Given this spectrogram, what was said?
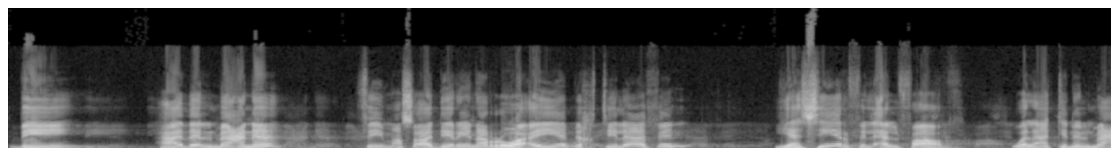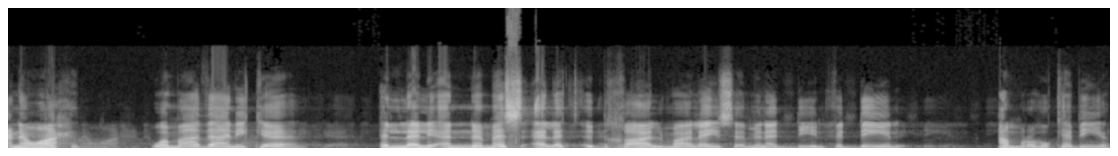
بهذا المعنى في مصادرنا الروائية باختلاف يسير في الألفاظ ولكن المعنى واحد. وما ذلك إلا لأن مسألة إدخال ما ليس من الدين في الدين أمره كبير.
